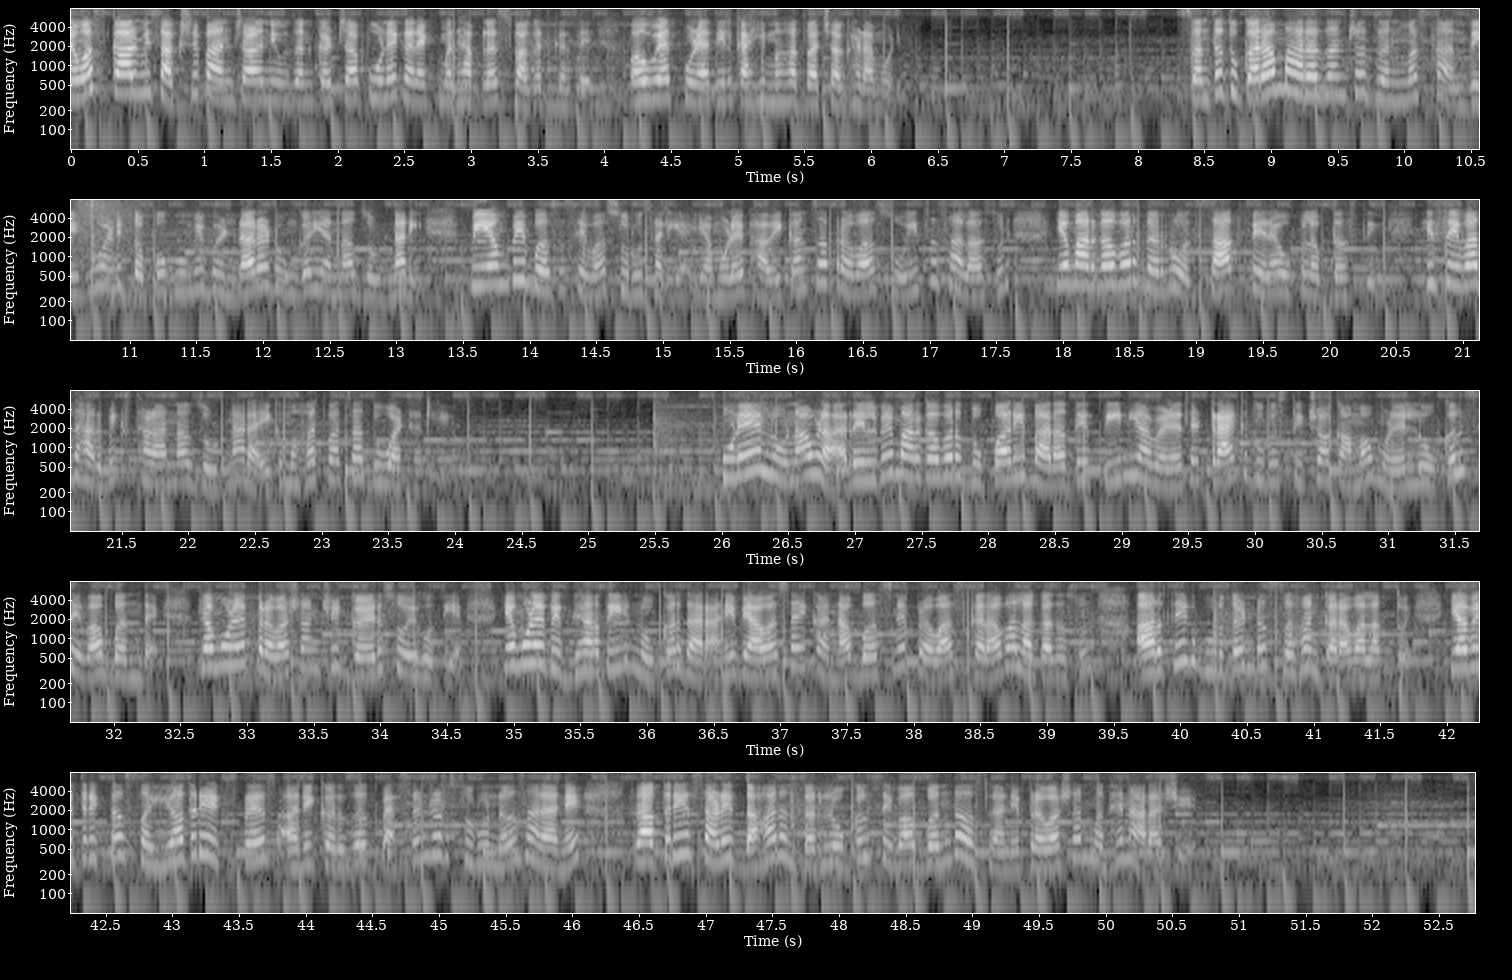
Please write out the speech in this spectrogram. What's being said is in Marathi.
नमस्कार मी साक्षी पांचाळ न्यूज अनकटच्या पुणे कनेक्टमध्ये आपलं स्वागत करते. पाहूयात पुण्यातील काही महत्त्वाच्या घडामोडी. संत तुकाराम महाराजांच्या जन्मस्थान देहू आणि तपोभूमी भंडारा डोंगर यांना जोडणारी पीएमपी बस सेवा सुरू झाली आहे. यामुळे भाविकांचा प्रवास सोयीचा झाला असून या मार्गावर दररोज सात फेऱ्या उपलब्ध असतील. ही सेवा धार्मिक स्थळांना जोडणारा एक महत्त्वाचा दुवा ठरली आहे. पुणे लोणावळा रेल्वे मार्गावर दुपारी बारा ते तीन या वेळेत ट्रॅक दुरुस्तीच्या कामामुळे लोकल सेवा बंद आहे ज्यामुळे प्रवाशांची गैरसोय होतीये. यामुळे विद्यार्थी नोकरदार आणि व्यावसायिकांना बसने प्रवास करावा लागत असून आर्थिक भूर्दंड सहन करावा लागतोय. या व्यतिरिक्त सह्याद्री एक्सप्रेस आणि कर्जत पॅसेंजर सुरू न झाल्याने रात्री साडे दहा नंतर लोकल सेवा बंद असल्याने प्रवाशांमध्ये नाराजी आहे.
